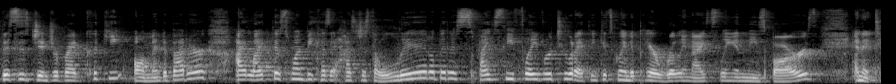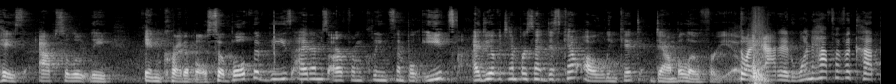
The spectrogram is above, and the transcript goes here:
This is gingerbread cookie almond butter. I like this one because it has just a little bit of spicy flavor to it. I think it's going to pair really nicely in these bars and it tastes absolutely incredible. So both of these items are from Clean Simple Eats. I do have a 10% discount. I'll link it down below for you. So I added one half of a cup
